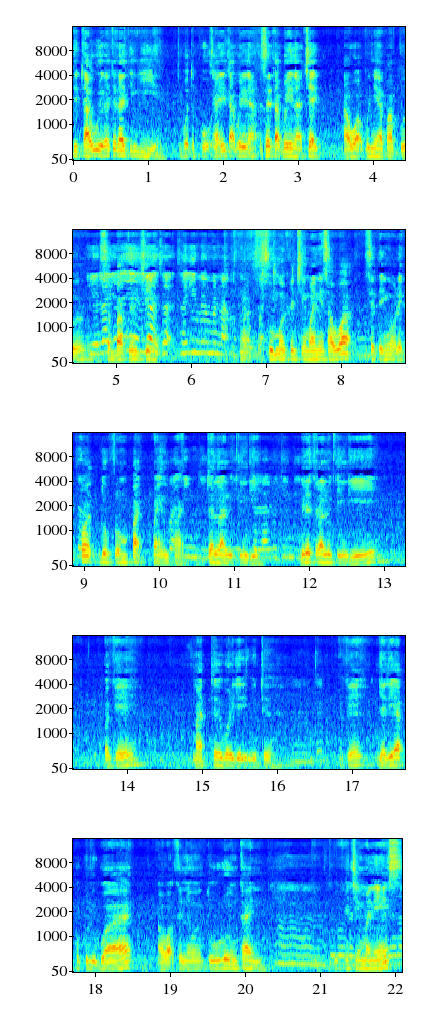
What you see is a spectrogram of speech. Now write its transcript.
dia tahu dia kata darah tinggi je. Tepuk-tepuk. Saya tak boleh nak saya tak boleh nak check awak punya apa-apa Yelah, sebab yelah, kencing. yelah. Saya memang nak makan Ha, semua kencing manis awak saya tengok rekod 24.4 Sebab tinggi, terlalu tinggi, terlalu tinggi. Bila terlalu tinggi okey mata boleh jadi buta. Hmm. Okey, jadi apa perlu buat? Awak kena turunkan Hmm, kencing manis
